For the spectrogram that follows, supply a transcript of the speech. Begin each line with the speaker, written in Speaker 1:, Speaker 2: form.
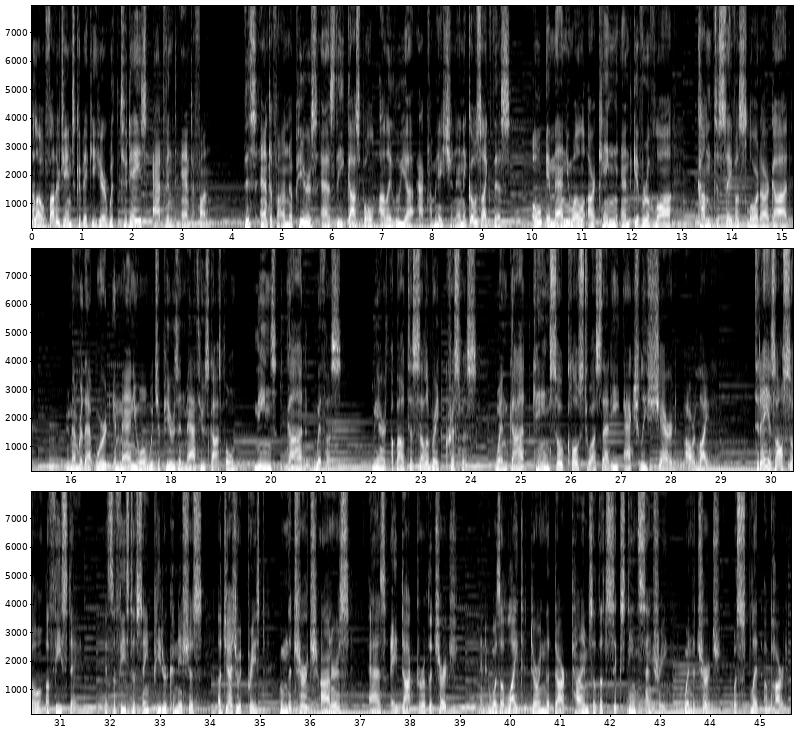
Speaker 1: Hello, Father James Kubicki here with today's Advent antiphon. This antiphon appears as the Gospel Alleluia acclamation, and it goes like this O Emmanuel, our King and Giver of law, come to save us, Lord our God. Remember that word Emmanuel, which appears in Matthew's Gospel, means God with us. We are about to celebrate Christmas when God came so close to us that He actually shared our life. Today is also a feast day. It's the feast of St. Peter Canisius, a Jesuit priest whom the Church honors as a doctor of the Church and who was a light during the dark times of the 16th century when the Church was split apart.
